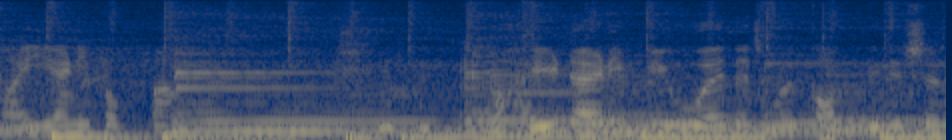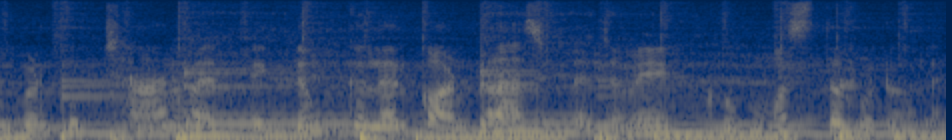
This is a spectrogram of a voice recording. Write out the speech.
माई आणि पप्पा. व्हाईट आणि ब्ल्यू आहे त्याच्यामुळे कॉम्बिनेशन पण खूप छान वाटतं. एकदम कलर कॉन्ट्रास्ट त्याच्यामुळे मस्त फोटो आलाय.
